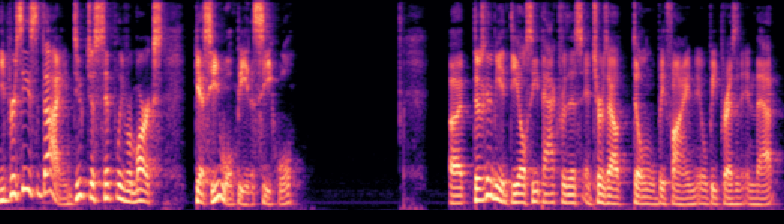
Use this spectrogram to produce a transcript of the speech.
He proceeds to die, Duke just simply remarks, Guess he won't be in a sequel. Uh, there's going to be a DLC pack for this, and turns out Dylan will be fine. It will be present in that.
